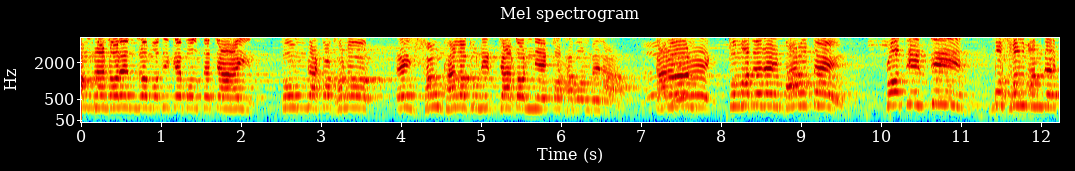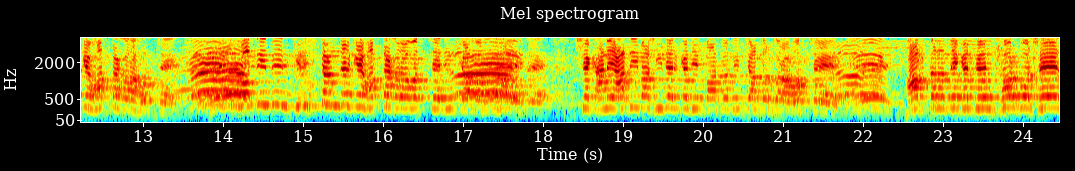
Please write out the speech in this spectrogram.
আমরা নরেন্দ্র মোদীকে বলতে চাই, তোমরা কখনো এই সংখ্যালঘু নির্যাতন নিয়ে কথা বলবে না। কারণ তোমাদের এই ভারতে প্রতিদিন মুসলমানদেরকে হত্যা করা হচ্ছে। প্রতিদিন খ্রিস্টানদেরকে হত্যা করা হচ্ছে নির্যাতন করা হচ্ছে। সেখানে আদিবাসীদেরকে নির্বাচন নির্যাতন করা হচ্ছে। আপনারা দেখেছেন সর্বশেষ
